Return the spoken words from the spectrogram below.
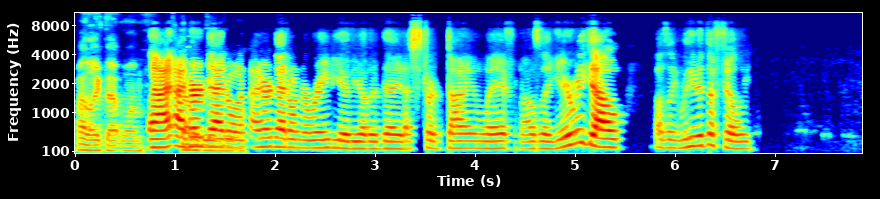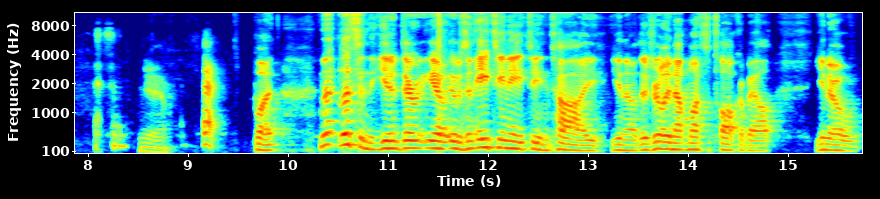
I like that one. I, I heard that on one. I heard that on the radio the other day. I started dying laughing. I was like, "Here we go." I was like, "Leave it to Philly." Yeah. But listen, you know, there, you know, it was an 18-18 tie. You know, there's really not much to talk about. You know,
